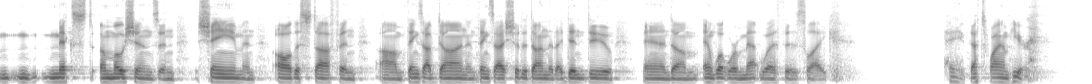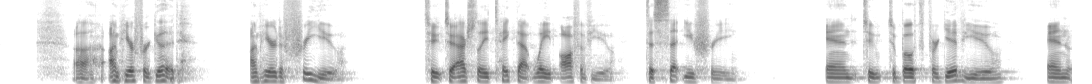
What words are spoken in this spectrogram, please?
m- mixed emotions and shame and all this stuff and um, things I've done and things I should have done that I didn't do. And, um, and what we're met with is like, hey, that's why I'm here. Uh, I'm here for good. I'm here to free you. to, to actually take that weight off of you, to set you free, and to, to both forgive you and,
